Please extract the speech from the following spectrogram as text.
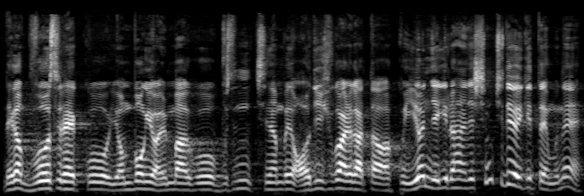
내가 무엇을 했고 연봉이 얼마고 무슨 지난번에 어디 휴가를 갔다 왔고 이런 얘기를 하는데 심취되어 있기 때문에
